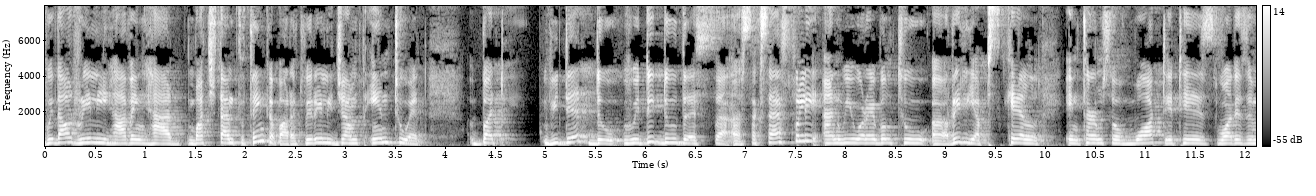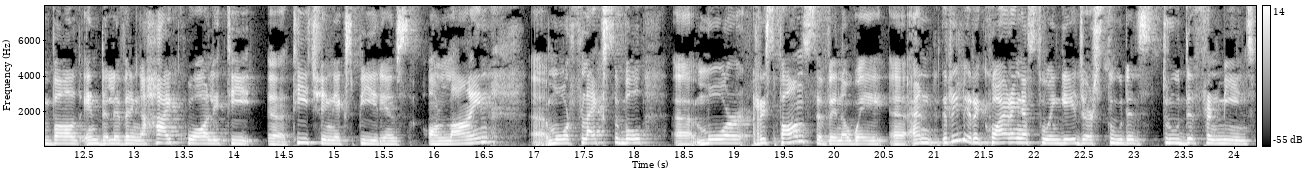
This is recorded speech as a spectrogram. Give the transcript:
without really having had much time to think about it. We really jumped into it, but we did do we did do this uh, successfully and we were able to uh, really upskill in terms of what it is what is involved in delivering a high quality uh, teaching experience online uh, more flexible uh, more responsive in a way uh, and really requiring us to engage our students through different means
